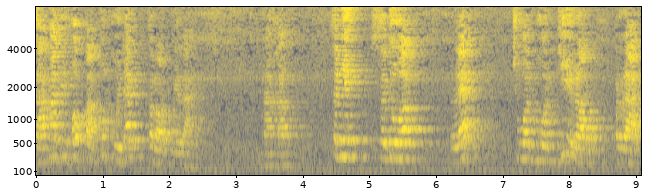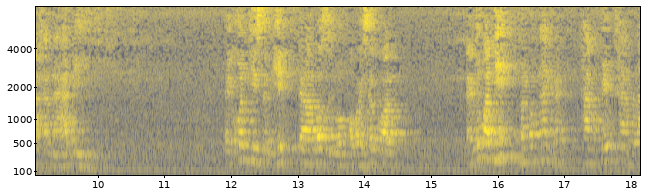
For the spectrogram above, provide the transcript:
สามารถที่พบปะพูดคุยได้ตลอดเวลานะครับ สนิทสะดวกและชวนคนที่เราปรารถนาดี แต่คนที่สนิทจะว่าสะดวกเอาไว้สักก่อน แต่ทุกวันนี้มันก็ง่ายอยู่นะทางเฟซทางไล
